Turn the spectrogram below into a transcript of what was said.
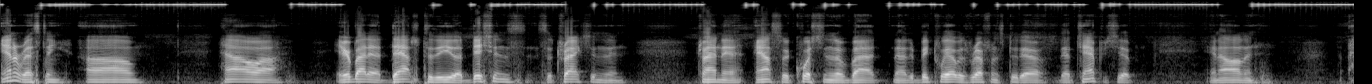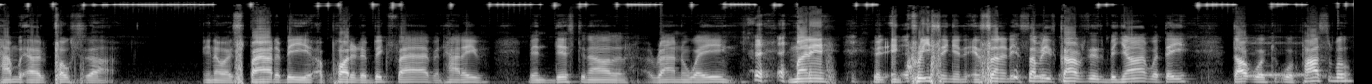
interesting um, how uh, everybody adapts to the additions, subtractions, and trying to answer questions about uh, the Big Twelve is reference to their their championship and all, and how many uh, folks uh, you know aspire to be a part of the Big Five, and how they've been dissed and all around the way. Money increasing in, in some of these, some of these conferences beyond what they thought were, were possible.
